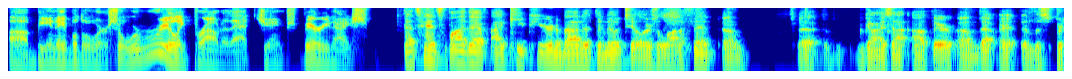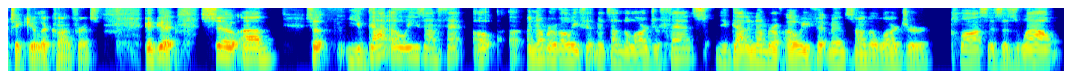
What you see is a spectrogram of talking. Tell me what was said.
uh, being able to order. So we're really proud of that, James. Very nice. That's hence why that I keep hearing about it. The no-till. There's a lot of Fendt um, uh, guys out, out there um, that at, this particular conference. Good, good. So, um, so you've got OEs on a number of OE fitments on the larger Fendts. You've got a number of OE fitments on the larger Claases as well.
